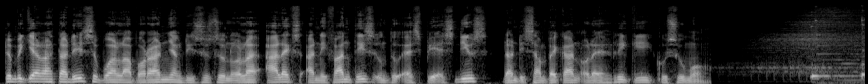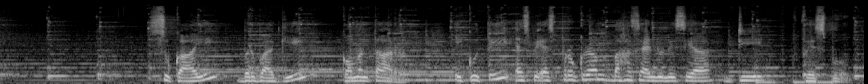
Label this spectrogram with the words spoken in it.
Demikianlah tadi sebuah laporan yang disusun oleh Alex Anifantis untuk SBS News dan disampaikan oleh Ricky Kusumo. Sukai, berbagi, komentar. Ikuti SBS program Bahasa Indonesia di Facebook.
